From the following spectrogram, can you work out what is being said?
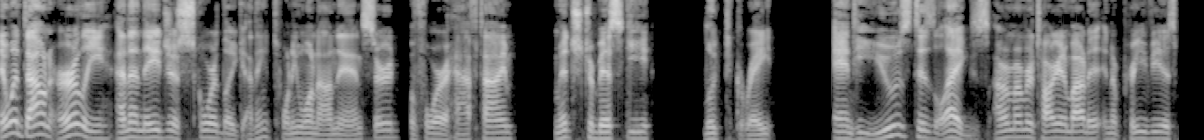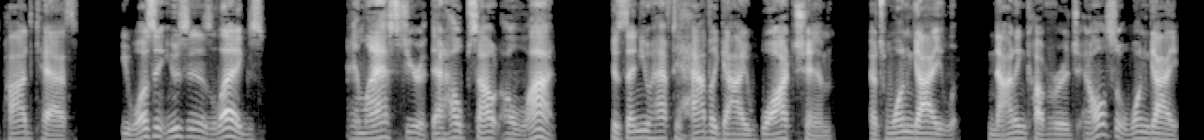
it went down early and then they just scored like I think 21 unanswered before halftime. Mitch Trubisky looked great and he used his legs. I remember talking about it in a previous podcast. He wasn't using his legs. And last year that helps out a lot because then you have to have a guy watch him. That's one guy not in coverage and also one guy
